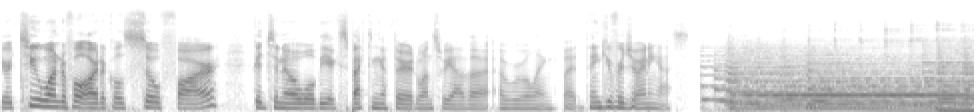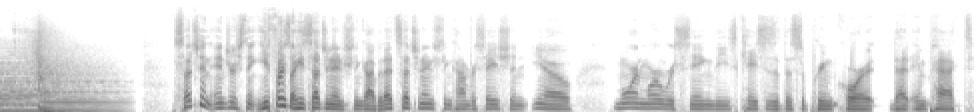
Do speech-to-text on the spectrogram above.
your two wonderful articles so far. Good to know we'll be expecting a third once we have a, a ruling. But thank you for joining us. Such an interesting. He first of all, he's such an interesting guy, but that's such an interesting conversation. You know, more and more we're seeing these cases at the Supreme Court that impact.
